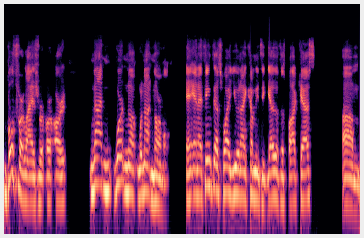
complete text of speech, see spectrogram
both of our lives are, are, are not weren't not we're not normal, and, and, I think that's why you and I coming together with this podcast um,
